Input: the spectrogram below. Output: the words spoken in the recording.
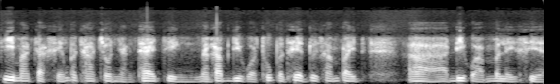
ที่มาจากเสียงประชาชนอย่างแท้จริงนะครับ ดีกว่าทุกประเทศด้วยซ้ำไปอ่าดีกว่ามาเลเซีย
